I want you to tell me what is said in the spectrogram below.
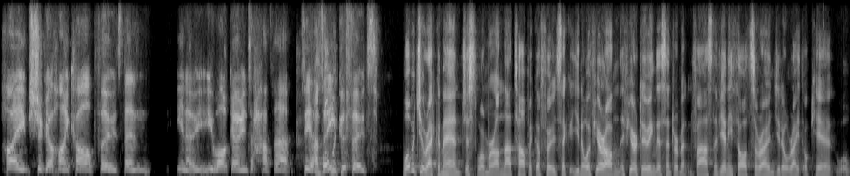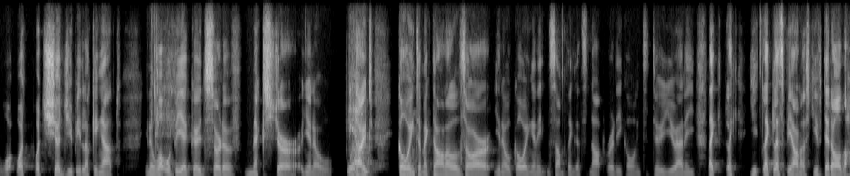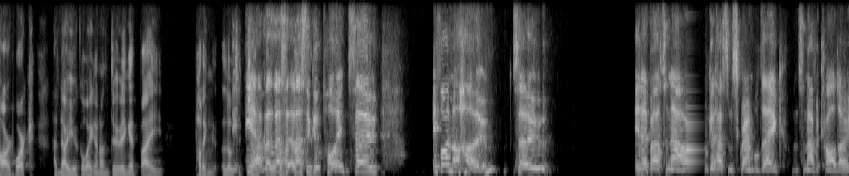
high sugar, high carb foods, then you know you are going to have that. So yeah, so eat would, good foods. What would you recommend? Just when we're on that topic of foods, like you know, if you're on, if you're doing this intermittent fast, have you any thoughts around, you know, right? Okay, what what what should you be looking at? You know, what would be a good sort of mixture? You know, without yeah going to McDonald's or you know going and eating something that's not really going to do you any like like you, like let's be honest you've did all the hard work and now you're going and undoing it by putting loads of yeah that's a, that's a good point. So if I'm at home so in about an hour I'm going to have some scrambled egg and some avocado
